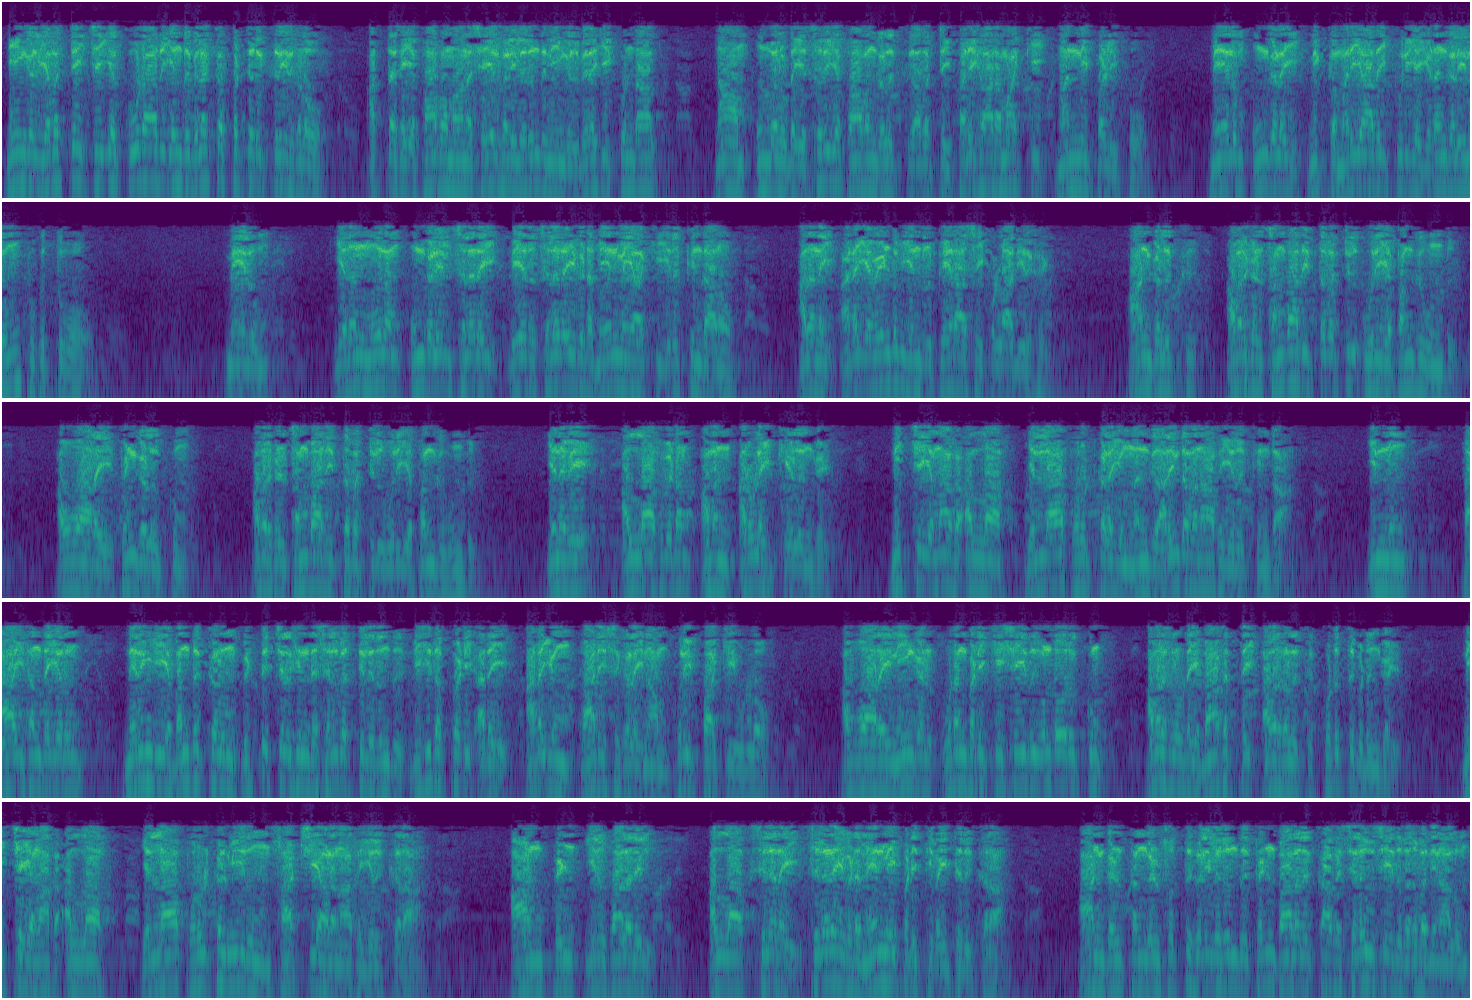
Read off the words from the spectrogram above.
நீங்கள் எவற்றை செய்யக்கூடாது என்று விளக்கப்பட்டிருக்கிறீர்களோ அத்தகைய பாவமான செயல்களிலிருந்து நீங்கள் விலகிக் கொண்டால் நாம் உங்களுடைய சிறிய பாவங்களுக்கு அவற்றை பரிகாரமாக்கி மன்னிப்பளிப்போம். மேலும் உங்களை மிக்க மரியாதைக்குரிய இடங்களிலும் புகுத்துவோம். மேலும் எதன் மூலம் உங்களில் சிலரை வேறு சிலரை விட மேன்மையாக்கி இருக்கின்றானோ அதனை அடைய வேண்டும் என்று பேராசை கொள்ளாதீர்கள். ஆண்களுக்கு அவர்கள் சம்பாதித்தவற்றில் உரிய பங்கு உண்டு. அவ்வாறே பெண்களுக்கும் அவர்கள் சம்பாதித்தவற்றில் உரிய பங்கு உண்டு. எனவே அல்லாஹுவிடம் அவன் அருளை கேளுங்கள். நிச்சயமாக அல்லாஹ் எல்லா பொருட்களையும் நன்கு அறிந்தவனாக இருக்கின்றான். இன்னும் தாய் தந்தையரும் நெருங்கிய பந்துக்களும் விட்டுச் செல்கின்ற செல்வத்திலிருந்து விகிதப்படி அதை அடையும் வாரிசுகளை நாம் குறிப்பாக்கியுள்ளோம். அவ்வாறே நீங்கள் உடன்படிக்கை செய்து கொண்டோருக்கும் அவர்களுடைய பாகத்தை அவர்களுக்கு கொடுத்து விடுங்கள். நிச்சயமாக அல்லாஹ் எல்லா பொருட்கள் மீதும் சாட்சியாளனாக இருக்கிறான். ஆண் பெண் இருபாலரில் அல்லாஹ் சிலரை சிலரை விட மேன்மைப்படுத்தி வைத்திருக்கிறான். ஆண்கள் தங்கள் சொத்துகளிலிருந்து பெண் பாலருக்காக செலவு செய்து வருவதினாலும்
